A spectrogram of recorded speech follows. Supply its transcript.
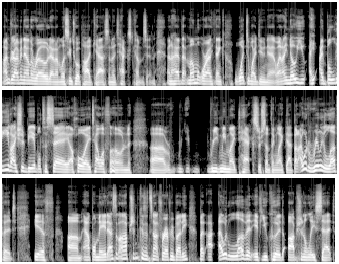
I'm driving down the road and I'm listening to a podcast and a text comes in. And I have that moment where I think, what do I do now? And I know you, I, I believe I should be able to say, ahoy, telephone, uh, read me my text or something like that. But I would really love it if um, Apple made as an option because it's not for everybody. But I, I, would love it if you could optionally set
